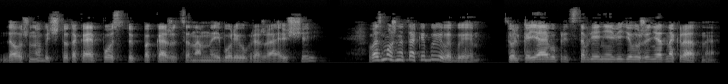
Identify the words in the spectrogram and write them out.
должно быть, что такая поступь покажется нам наиболее угрожающей. Возможно, так и было бы, только я его представление видел уже неоднократно.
